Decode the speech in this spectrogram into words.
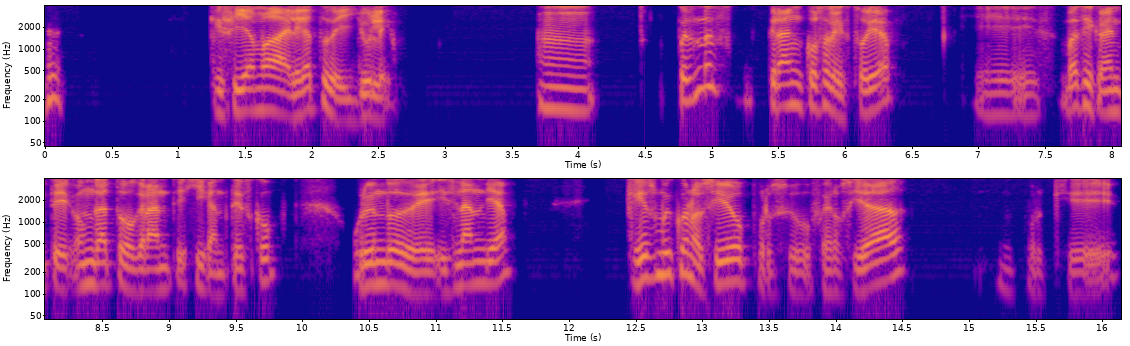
que se llama El gato de Yule. Mm, pues no es gran cosa la historia. Es básicamente un gato grande, gigantesco, oriundo de Islandia, que es muy conocido por su ferocidad, porque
